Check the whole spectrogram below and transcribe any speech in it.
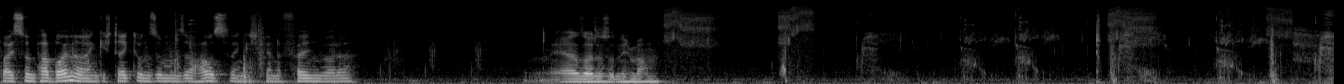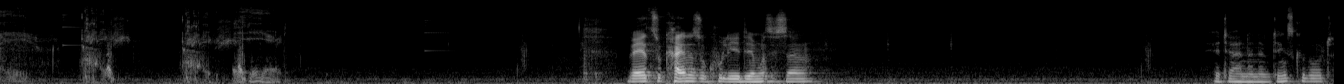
Weißt du, ein paar Bäume eigentlich direkt uns um unser Haus eigentlich gerne fällen würde. Er sollte es nicht machen. Wäre jetzt so keine so coole Idee, muss ich sagen. Hätte einer eine Dings gebaut.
